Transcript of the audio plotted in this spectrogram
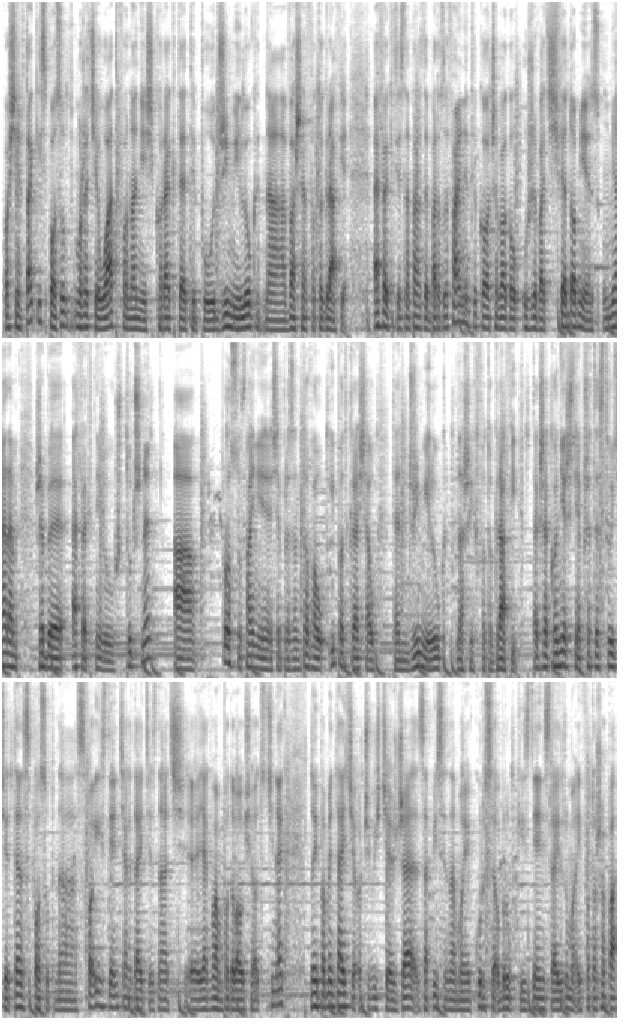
Właśnie w taki sposób możecie łatwo nanieść korektę typu Jimmy Look na Wasze fotografie. Efekt jest naprawdę bardzo fajny, tylko trzeba go używać świadomie, z umiarem, żeby efekt nie był sztuczny, a po prostu fajnie się prezentował i podkreślał ten dreamy look naszych fotografii. Także koniecznie przetestujcie ten sposób na swoich zdjęciach, dajcie znać e, jak Wam podobał się odcinek. No i pamiętajcie oczywiście, że zapisy na moje kursy obróbki zdjęć z Lightrooma i Photoshopa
